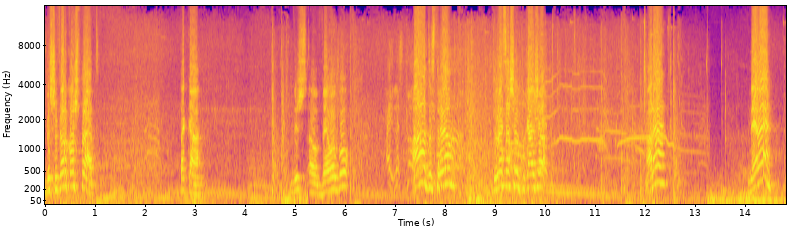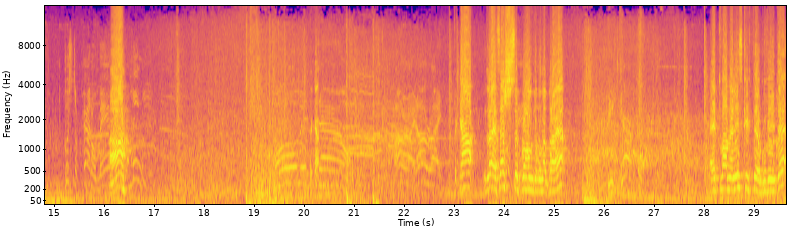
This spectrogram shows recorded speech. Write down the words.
De șofer cu sprat! Така. Виж, available. А, да стрелям? Добре, сега ще ви покажа. Аре! Не бе! It Така. Така, добре, сега ще се пробвам да го направя. Е, това нали искахте да го видите?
